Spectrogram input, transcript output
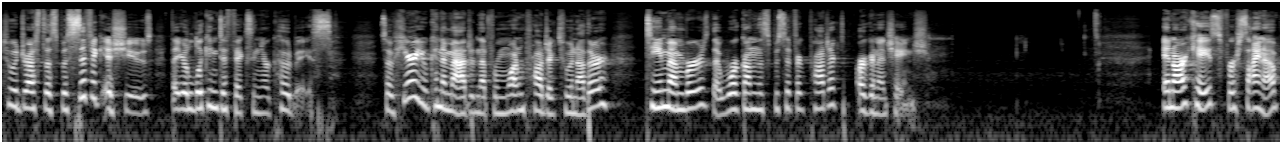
to address the specific issues that you're looking to fix in your code base. So here you can imagine that from one project to another, team members that work on the specific project are going to change. In our case, for signup,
